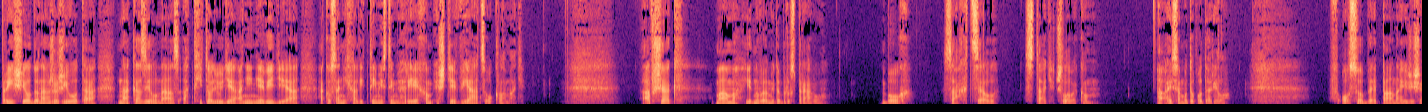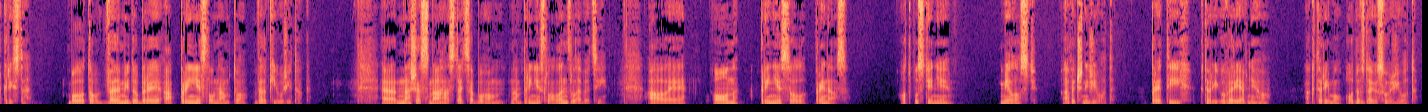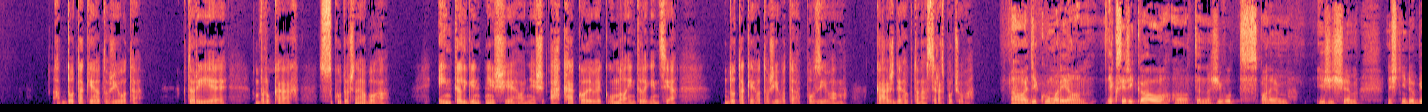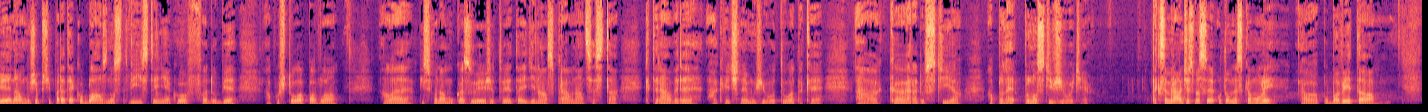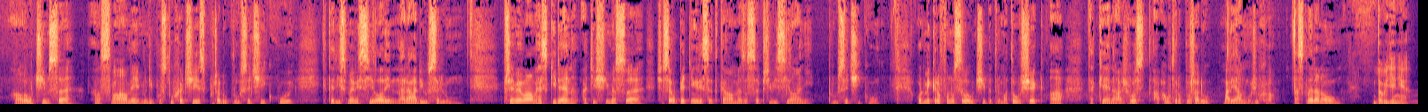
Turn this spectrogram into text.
prišiel do nášho života, nakazil nás a títo ľudia ani nevidia, ako sa nechali tým istým hriechom ešte viac oklamať. Avšak mám jednu veľmi dobrú správu. Boh sa chcel stať človekom. A aj sa mu to podarilo. V osobe pána Ježiša Krista. Bolo to veľmi dobré a prinieslo nám to veľký užitok. E, naša snaha stať sa Bohom nám priniesla len zlé veci. Ale On priniesol pre nás odpustenie, milosť a väčší život. Pre tých, ktorí uveria v Neho a ktorí Mu odovzdajú svoj život. A do takéhoto života, ktorý je v rukách skutočného Boha, inteligentnejšieho než akákoľvek umelá inteligencia, do takéhoto života pozývam každého, kto nás teraz počúva. A děkuju, Marian. Jak si říkal, ten život s panem Ježíšem v dnešní době nám může připadat jako bláznoství, stejně jako v době Apoštola Pavla, ale písmo nám ukazuje, že to je ta jediná správná cesta, která vede k věčnému životu a také k radosti a, plnosti v životě. Tak jsem rád, že jsme se o tom dneska mohli pobavit a a loučím se s vámi, milí posluchači, z pořadu Průsečíků, který jsme vysílali na Rádiu 7. Přejeme vám hezký den a těšíme se, že se opět někdy setkáme zase při vysílání Průsečíků. Od mikrofonu se loučí Petr Matoušek a také náš host a autor pořadu Marian Možucha. Naschledanou. Dovidenia.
